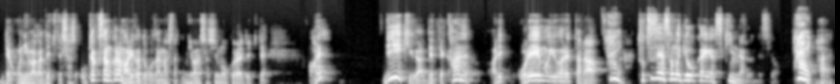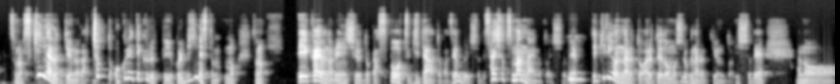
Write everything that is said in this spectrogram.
で、お庭ができて、写真、お客さんからもありがとうございましたって庭の写真も送られてきて、あれ？利益が出て、かん、あれ、お礼も言われたら、はい。突然その業界が好きになるんですよ。はい。はい。その好きになるっていうのがちょっと遅れてくるっていう、これビジネスともう、その、英会話の練習とかスポーツ、ギターとか全部一緒で、最初つまんないのと一緒で、うんできるようになるとある程度面白くなるっていうのと一緒で、あの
